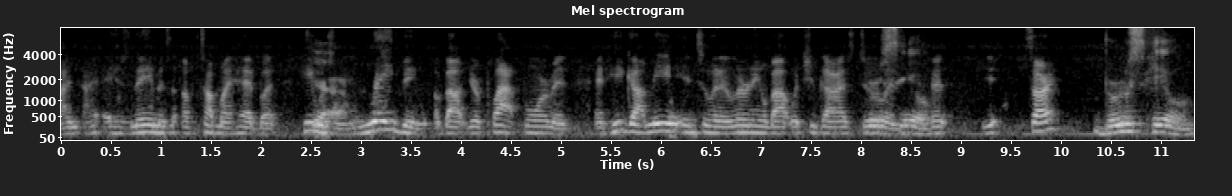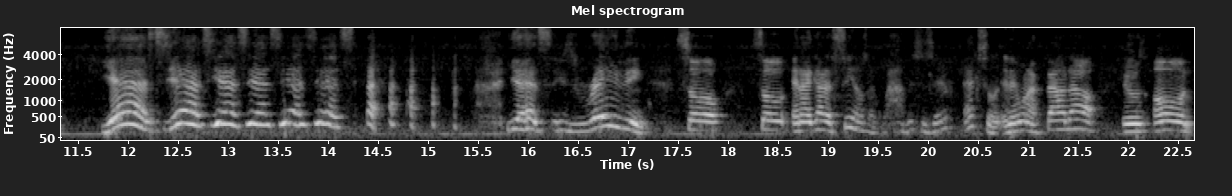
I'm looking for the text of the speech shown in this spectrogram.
I, I, his name is off the top of my head, but he yeah. was raving about your platform, and and he got me into it and learning about what you guys do. Bruce and, Hill. And, sorry. Bruce Hill. Yes, yes, yes, yes, yes, yes. yes, he's raving. So so, and I got to see. I was like, wow, this is excellent. And then when I found out it was owned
